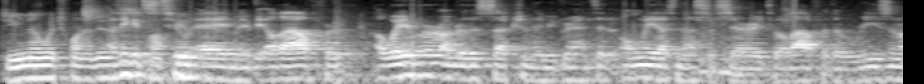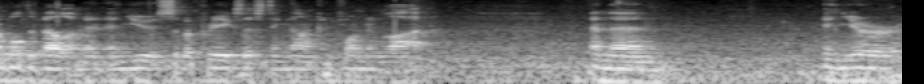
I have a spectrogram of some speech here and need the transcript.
do you know which one it is? I think it's two? A, maybe allow for, a waiver under this section may be granted only as necessary to allow for the reasonable development and use of a pre-existing non-conforming lot. And then, in your,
